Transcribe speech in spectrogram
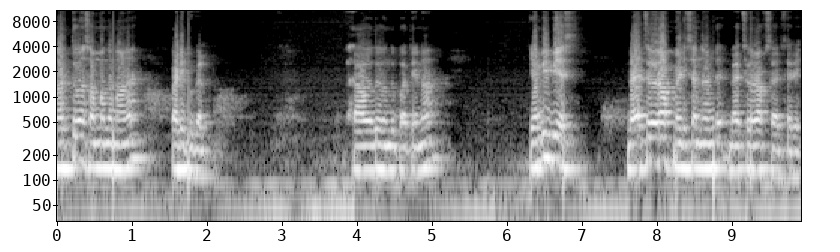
மருத்துவ சம்பந்தமான படிப்புகள். அதாவது வந்து பார்த்தீங்கன்னா MBBS bachelor of medicine and bachelor of surgery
